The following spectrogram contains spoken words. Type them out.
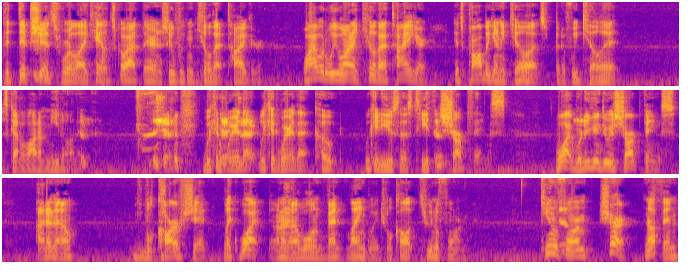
The dipshits were like, "Hey, let's go out there and see if we can kill that tiger." Why would we want to kill that tiger? It's probably going to kill us, but if we kill it, it's got a lot of meat on it. yeah. We could Yeah, wear that. We could wear that coat. We could use those teeth as sharp things. Why? What are you mm. gonna do with sharp things? I don't know. We'll carve shit. Like what? I don't know. We'll invent language. We'll call it cuneiform. Cuneiform, sure, nothing.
